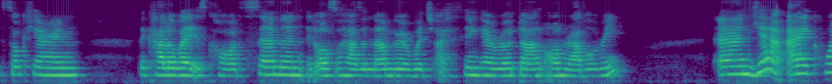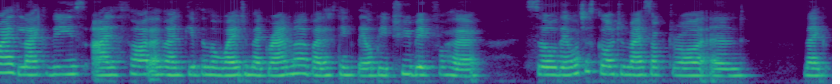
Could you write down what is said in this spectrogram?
sock yarn. The colorway is called Salmon. It also has a number which I think I wrote down on Ravelry. And yeah, I quite like these. I thought I might give them away to my grandma, but I think they'll be too big for her. So they will just go into my sock drawer and like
